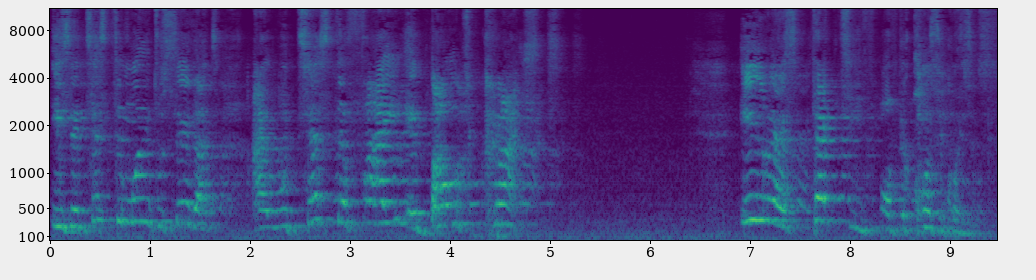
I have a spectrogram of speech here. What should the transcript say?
It's a testimony to say that I will testify about Christ, irrespective of the consequences.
